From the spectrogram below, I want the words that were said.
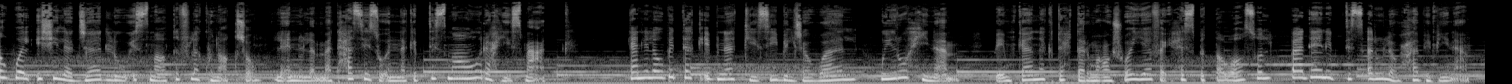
أول إشي لا تجادله واسمع طفلك وناقشه لأنه لما تحسسه إنك بتسمعه رح يسمعك. يعني لو بدك ابنك يسيب الجوال ويروح ينام بإمكانك تحضر معه شوية فيحس بالتواصل بعدين بتسأله لو حابب ينام.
